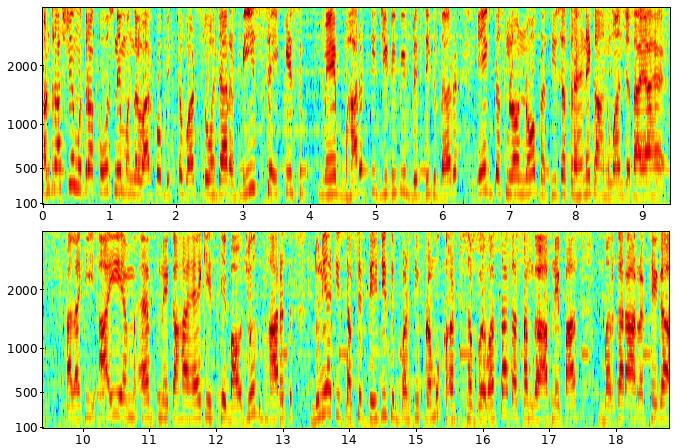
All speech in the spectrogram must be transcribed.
अंतर्राष्ट्रीय मुद्रा कोष ने मंगलवार को वित्त वर्ष 2020 से 21 में भारत की जीडीपी वृद्धि दर 1.9 प्रतिशत रहने का अनुमान जताया है। हालाँकि आईएमएफ ने कहा है कि इसके बावजूद भारत दुनिया की सबसे तेज़ी से बढ़ती प्रमुख अर्थव्यवस्था का तमगा अपने पास बरकरार रखेगा।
